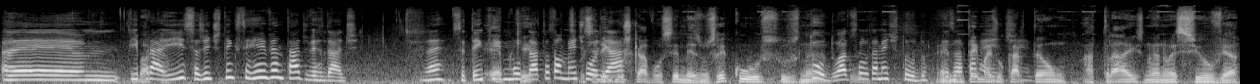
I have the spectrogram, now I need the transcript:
É, e para isso a gente tem que se reinventar de verdade. Né? Você tem que é, mudar totalmente o olhar. Você tem que buscar você mesmo os recursos, né? Tudo, absolutamente tudo. É, Exatamente. Não tem mais o cartão atrás, não é, não é Silvia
